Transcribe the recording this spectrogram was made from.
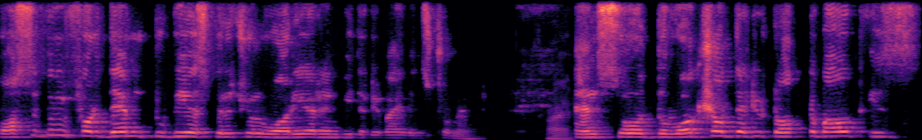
possible for them to be a spiritual warrior and be the divine instrument. Right. And so the workshop that you talked about is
